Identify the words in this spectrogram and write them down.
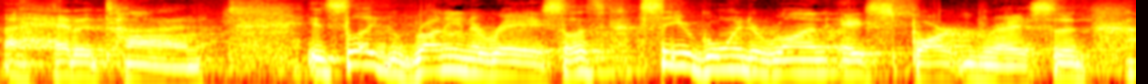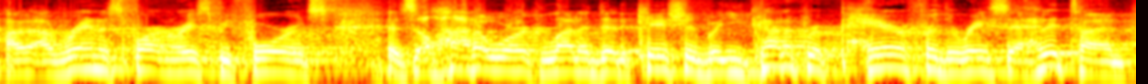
ahead of time. It's like running a race. Let's say you're going to run a Spartan race. And I've ran a Spartan race before. It's it's a lot of work, a lot of dedication, but you got to prepare for the race ahead of time.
